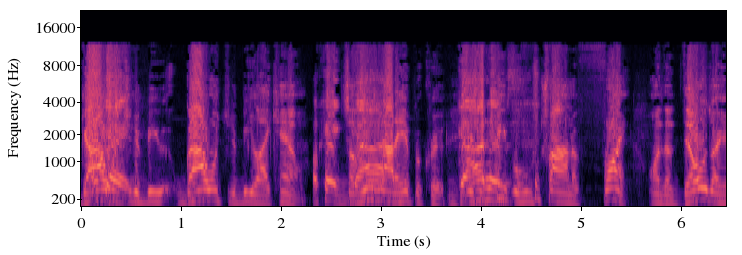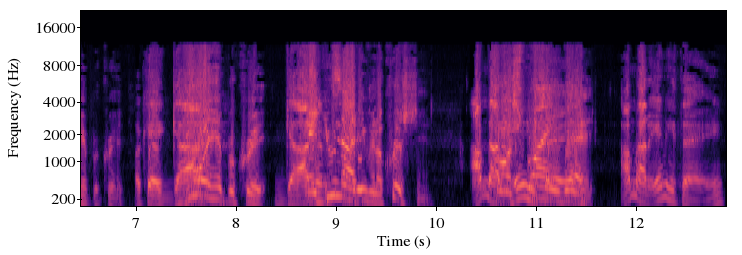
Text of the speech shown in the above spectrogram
God okay, wants you to be. God wants you to be like Him. Okay, so God- he's not a hypocrite. God it's the people who's trying to front on them. Those are hypocrites. okay, God, You're a hypocrite, God and you're not even a Christian. I'm not So anything. that. I'm not anything.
